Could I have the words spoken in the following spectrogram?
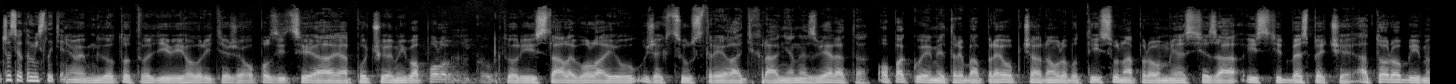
Čo si o to myslíte? Neviem, kto to tvrdí. Vy hovoríte, že opozícia, ja počujem iba polovníkov, ktorí stále volajú, že chcú strieľať chránené zvieratá. Opakujem, je treba pre občanov, lebo tí sú na prvom mieste za istiť bezpečie. A to robím.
